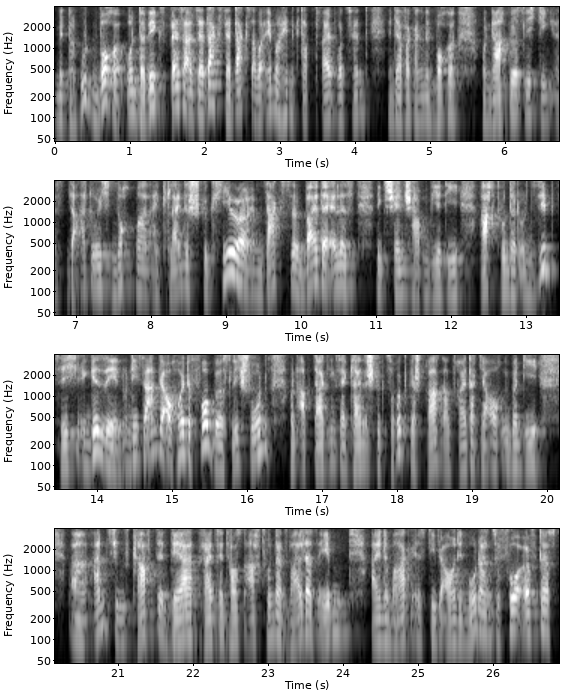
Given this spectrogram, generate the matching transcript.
mit einer guten Woche unterwegs, besser als der DAX. Der DAX aber immerhin knapp 3% in der vergangenen Woche. Und nachbörslich ging es dadurch nochmal ein kleines Stück höher. Im DAX bei der LS Exchange haben wir die 870 gesehen. Und die sahen wir auch heute vorbörslich schon. Und ab da ging es ein kleines Stück zurück. Wir sprachen am Freitag ja auch über die äh, Anziehungskraft der 13.800, weil das eben eine Marke ist, die wir auch in den Monaten zuvor öfters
